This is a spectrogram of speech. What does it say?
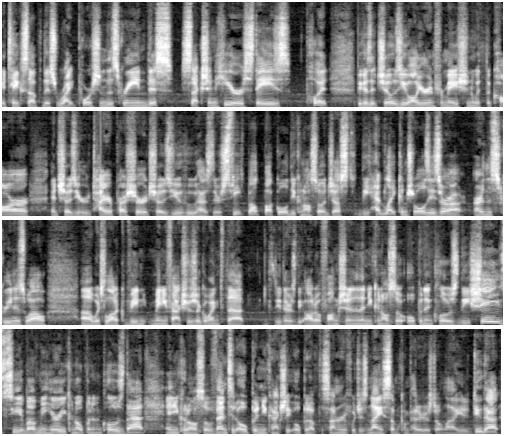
It takes up this right portion of the screen. This section here stays put because it shows you all your information with the car. It shows your tire pressure. It shows you who has their seatbelt buckled. You can also adjust the headlight controls. These are, are in the screen as well, uh, which a lot of manufacturers are going to that. You can see there's the auto function, and then you can also open and close the shades. See above me here, you can open and close that, and you can also vent it open. You can actually open up the sunroof, which is nice. Some competitors don't allow you to do that.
